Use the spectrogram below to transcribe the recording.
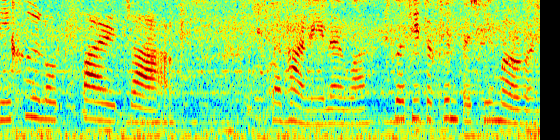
นี้คือรถไฟจากสถานีอะไรวะ เพื่อที่จะขึ้นไปที่เมอร์เรน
